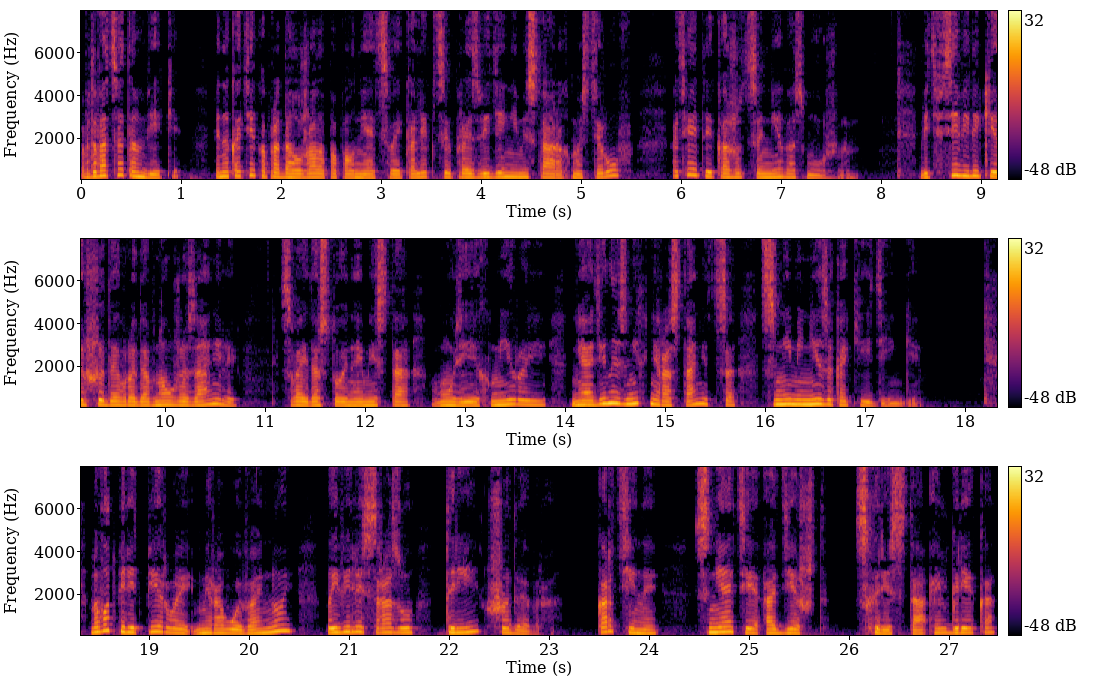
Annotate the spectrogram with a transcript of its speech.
В XX веке пинокотека продолжала пополнять свои коллекции произведениями старых мастеров, хотя это и кажется невозможным. Ведь все великие шедевры давно уже заняли свои достойные места в музеях мира, и ни один из них не расстанется с ними ни за какие деньги. Но вот перед Первой мировой войной появились сразу три шедевра. Картины «Снятие одежд с Христа Эль Грека»,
